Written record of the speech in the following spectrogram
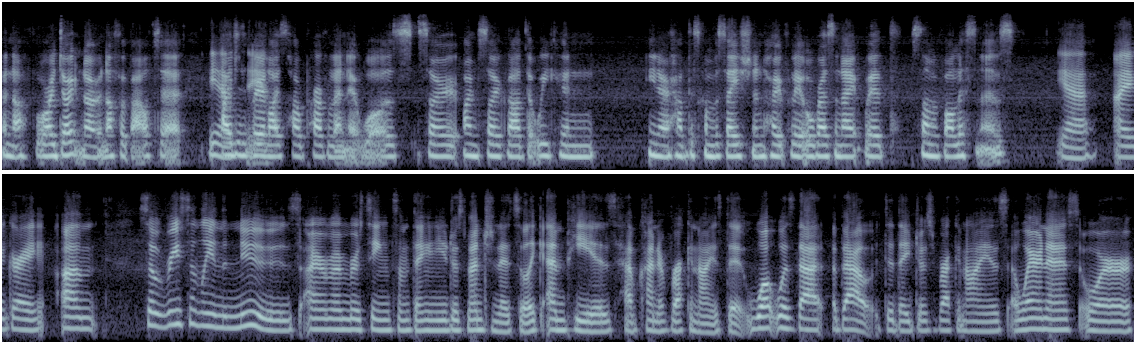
enough or i don't know enough about it Yeah, I didn't same. realize how prevalent it was. So I'm so glad that we can, you know, have this conversation and hopefully it will resonate with some of our listeners. Yeah, I agree. Um, so recently in the news, I remember seeing something, and you just mentioned it. So like MPs have kind of recognized it. What was that about? Did they just recognize awareness or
